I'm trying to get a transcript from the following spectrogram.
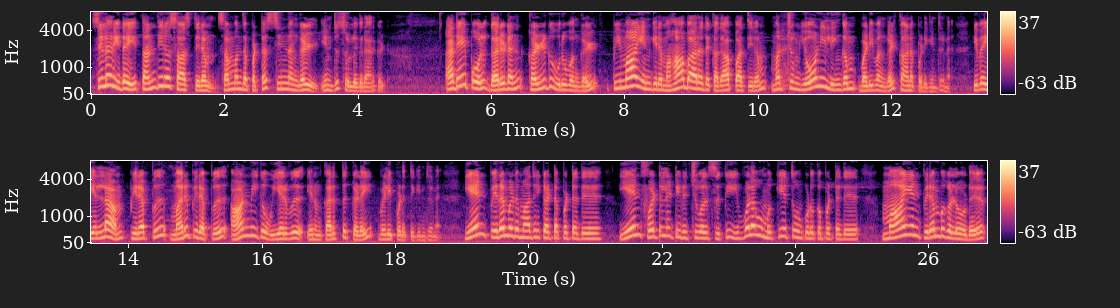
சிலர் இதை தந்திர சாஸ்திரம் சம்பந்தப்பட்ட சின்னங்கள் என்று சொல்லுகிறார்கள். அதேபோல் கருடன் கழுகு உருவங்கள் பிமா என்கிற மகாபாரத கதாபாத்திரம் மற்றும் யோனி லிங்கம் வடிவங்கள் காணப்படுகின்றன. இவையெல்லாம் பிறப்பு மறுபிறப்பு ஆன்மீக உயர்வு எனும் கருத்துக்களை வெளிப்படுத்துகின்றன. ஏன் பிரமிடு மாதிரி கட்டப்பட்டது? ஏன் ஃபர்டிலிட்டி ரிச்சுவல்ஸுக்கு இவ்வளவு முக்கியத்துவம் கொடுக்கப்பட்டது? மாயன் பிரம்புகளோடு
